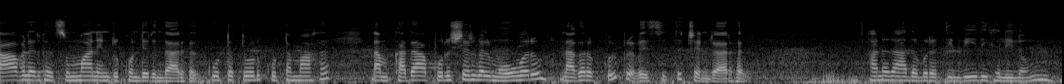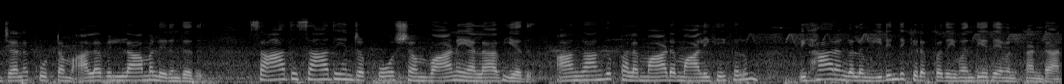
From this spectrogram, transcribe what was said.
காவலர்கள் சும்மா நின்று கொண்டிருந்தார்கள். கூட்டத்தோடு கூட்டமாக நம் கதா புருஷர்கள் மூவரும் நகருக்குள் பிரவேசித்து சென்றார்கள். அனுராதபுரத்தின் வீதிகளிலும் ஜனக்கூட்டம் அளவில்லாமல் இருந்தது. சாது சாது என்ற கோஷம் வானை அலாவியது. ஆங்காங்கு பல மாட மாளிகைகளும் விஹாரங்களும் இடிந்து கிடப்பதை வந்தியத்தேவன் கண்டான்.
